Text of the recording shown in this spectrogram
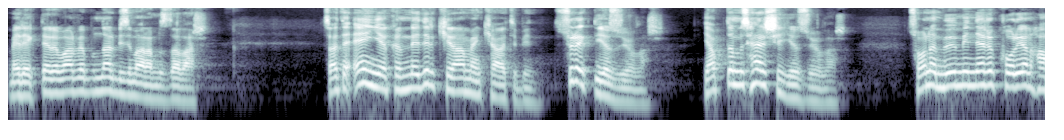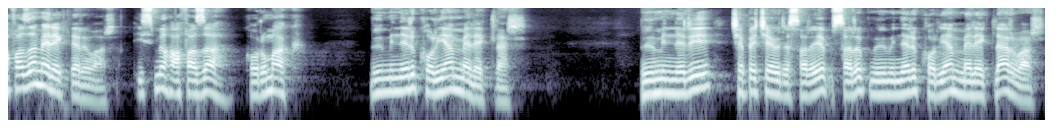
Melekleri var ve bunlar bizim aramızdalar. Zaten en yakın nedir? Kiramen katibin. Sürekli yazıyorlar. Yaptığımız her şeyi yazıyorlar. Sonra müminleri koruyan hafaza melekleri var. İsmi hafaza, korumak. Müminleri koruyan melekler. Müminleri çepeçevre sarıp, sarıp müminleri koruyan melekler var.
